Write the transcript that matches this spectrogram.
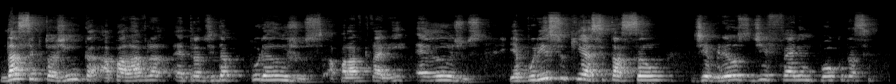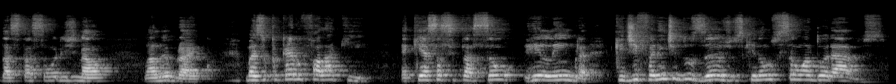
na Septuaginta a palavra é traduzida por anjos. A palavra que está ali é anjos. E é por isso que a citação de Hebreus difere um pouco da, da citação original lá no hebraico. Mas o que eu quero falar aqui é que essa citação relembra que, diferente dos anjos que não são adorados,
